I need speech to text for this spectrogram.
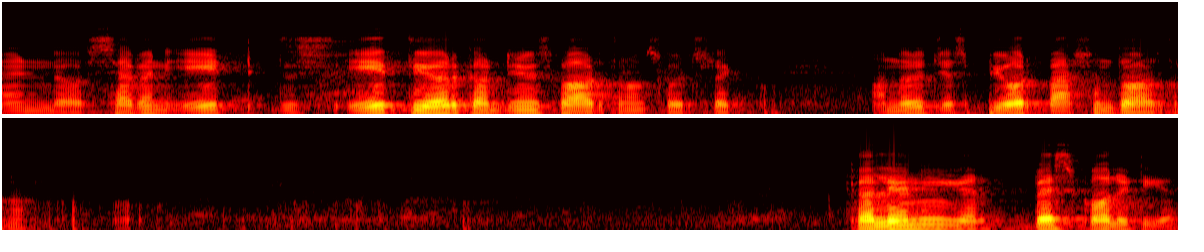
And seven eight this eighth year కంటిన్యూస్గా ఆడుతున్నాం. సో ఇట్స్ లైక్ అందరూ జస్ట్ ప్యూర్ ప్యాషన్తో ఆడుతున్నారు. కళ్యాణి గారు బెస్ట్ క్వాలిటీగా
